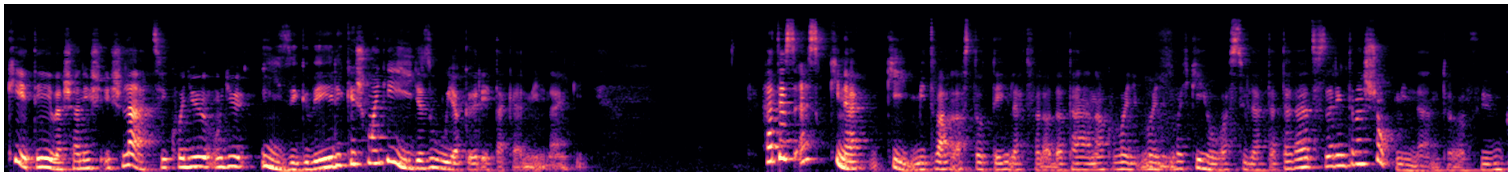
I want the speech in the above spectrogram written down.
két évesen is, és látszik, hogy ő, hogy ő ízig vérik, és majd így az újja köré teker mindenkit. Hát ez, ez kinek, ki mit választott életfeladatának, vagy, vagy, vagy ki hova született. Tehát szerintem ez sok mindentől függ.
